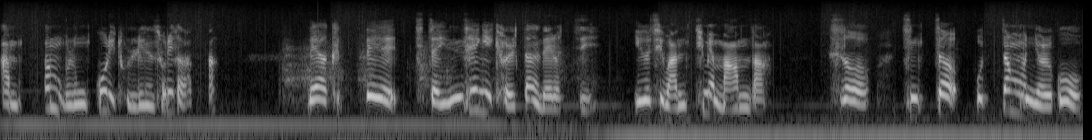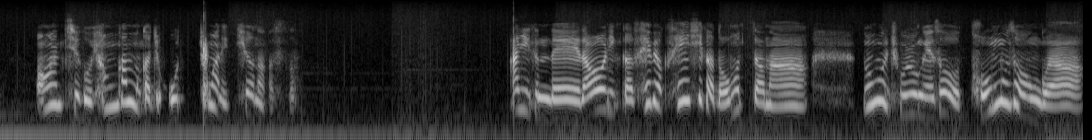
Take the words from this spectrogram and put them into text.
안방 문고리 돌리는 소리가 났다. 내가 그때 진짜 인생의 결단을 내렸지. 이거 지금 안 튀면 망한다. 그래서 진짜 옷장문 열고 뻥안 치고 현관문까지 5초 만에 튀어나갔어. 아니 근데 나오니까 새벽 3시가 넘었잖아. 너무 조용해서 더 무서운 거야.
